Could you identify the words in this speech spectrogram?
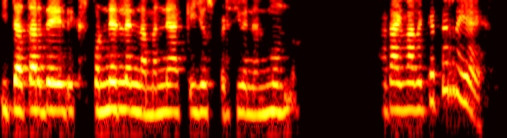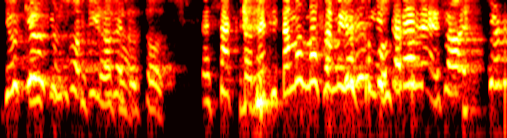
y tratar de, exponerla en la manera que ellos perciben el mundo. Daiva, ¿de qué te ríes? Yo quiero ser su amiga de los dos. Exacto, necesitamos más amigos como ustedes. Quiero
